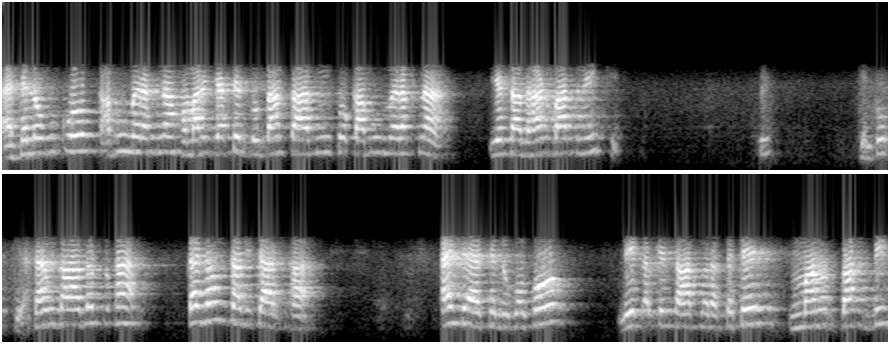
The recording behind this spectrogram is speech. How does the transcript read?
ऐसे लोगों को काबू में रखना, हमारे जैसे दुर्दांत आदमी को काबू में रखना, ये साधारण बात नहीं थी। किंतु कैसा उनका आदर्श था? कैसा उनका विचार था? ऐसे ऐसे लोगों को लेकर के साथ में रखते थे, मानो दस, बीस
